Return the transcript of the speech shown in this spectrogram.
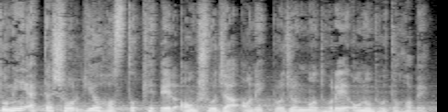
তুমি একটা স্বর্গীয় হস্তক্ষেপের অংশ যা অনেক প্রজন্ম ধরে অনুভূত হবে।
